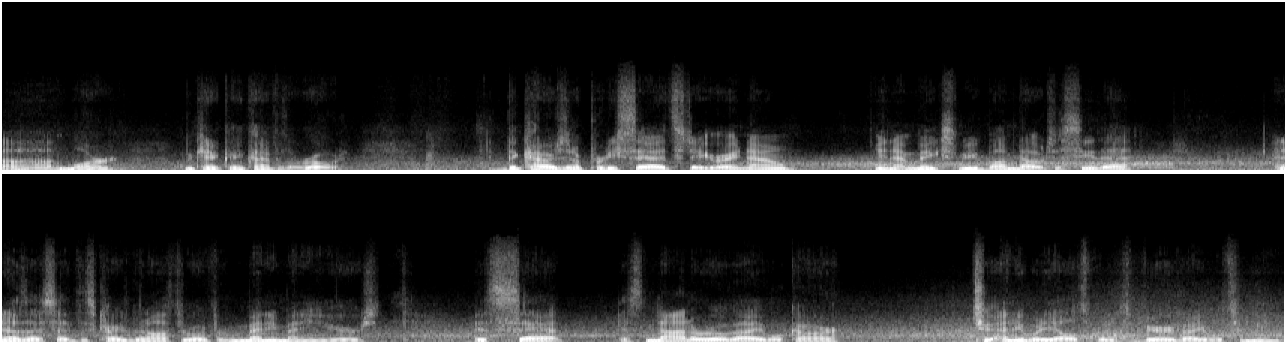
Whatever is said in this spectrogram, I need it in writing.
uh, more mechanically inclined for the road. The car's in a pretty sad state right now and it makes me bummed out to see that. And as I said, this car's been off the road for many, many years. It's sat it's not a real valuable car to anybody else, but it's very valuable to me.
